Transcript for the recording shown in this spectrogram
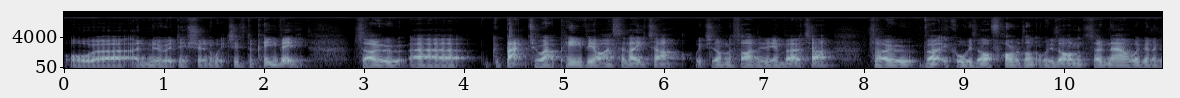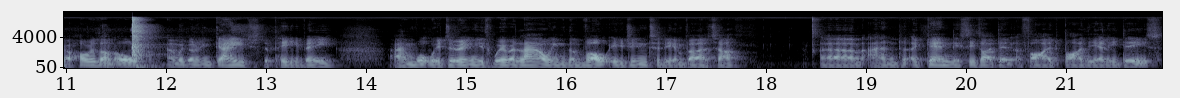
or a, a new addition, which is the PV. So uh, back to our PV isolator, which is on the side of the inverter. So vertical is off, horizontal is on. So now we're going to go horizontal and we're going to engage the PV. And what we're doing is we're allowing the voltage into the inverter um, and again, this is identified by the LEDs.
